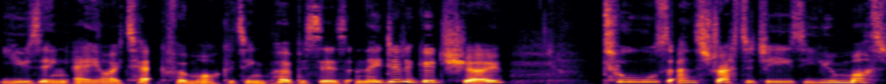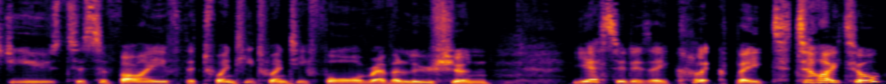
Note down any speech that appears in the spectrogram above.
using AI tech for marketing purposes. And they did a good show Tools and strategies you must use to survive the 2024 revolution. Yes, it is a clickbait title,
